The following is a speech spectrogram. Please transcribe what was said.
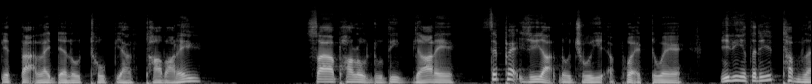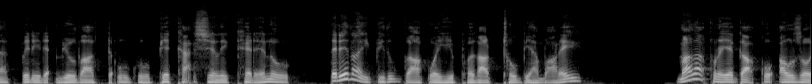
ပြစ်ဒတ်လိုက်တယ်လို့ထုတ်ပြန်ထားပါတယ်။စာရဖတ်လို့လူသိများတဲ့စစ်ဖက်ရေးရလုံချိုးရေးအဖွဲ့အတွက်ပြည်ပြည်တဲ့ထပ်လန်ပေးနေတဲ့အမျိုးသားတအုပ်ကိုပြစ်ခတ်ရှင်းလင်းခဲ့တယ်လို့တရင်နိုင်ပြည်သူ့ကာကွယ်ရေးအဖွဲ့ကထုတ်ပြန်ပါတယ်။ မလာခရယကကိုအောင်စော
